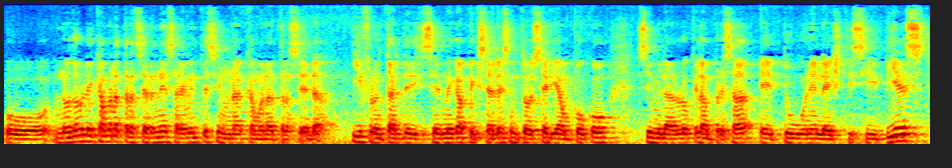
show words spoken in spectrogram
o no doble cámara trasera necesariamente, sino una cámara trasera y frontal de 16 megapíxeles, entonces sería un poco similar a lo que la empresa eh, tuvo en el HTC 10.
